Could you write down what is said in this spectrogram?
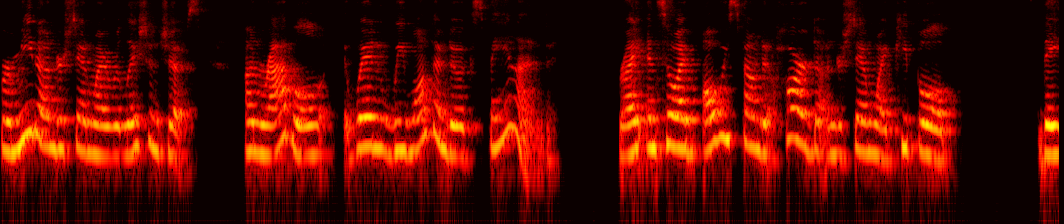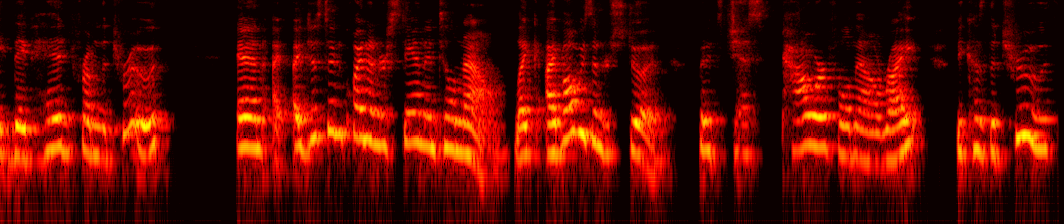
for me to understand why relationships unravel when we want them to expand. Right. And so I've always found it hard to understand why people they they've hid from the truth. And I, I just didn't quite understand until now. Like I've always understood, but it's just powerful now, right? Because the truth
